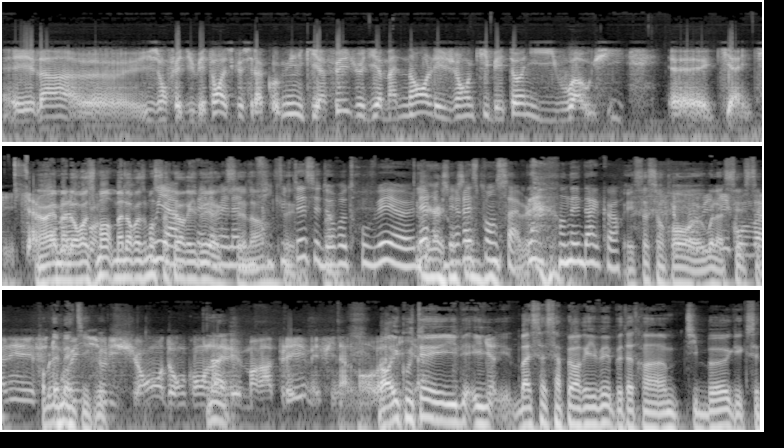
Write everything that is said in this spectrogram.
Et là, euh, ils ont fait du béton. Est-ce que c'est la commune qui a fait? Je veux dire, maintenant, les gens qui bétonnent, ils voient aussi euh, qu'il y a, qu'il y a Ouais, problème, malheureusement, quoi. malheureusement, oui, ça peut arriver, il avait Axel. la hein, difficulté, c'est- c'est de retrouver euh, les, Les les responsables. responsables. on est d'accord. Et ça, c'est encore, euh, voilà, dit c'est problématique. une solution, donc on Ouais. allait me rappeler, mais finalement. Bon, voilà, écoutez, il, il- bah, ça, ça peut arriver, peut-être un petit bug, etc.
